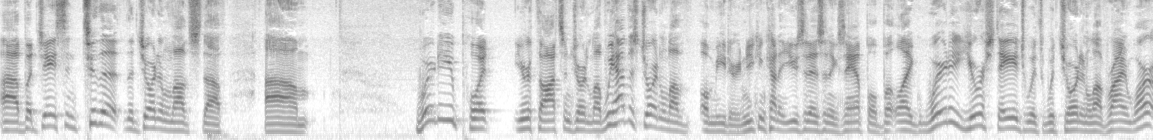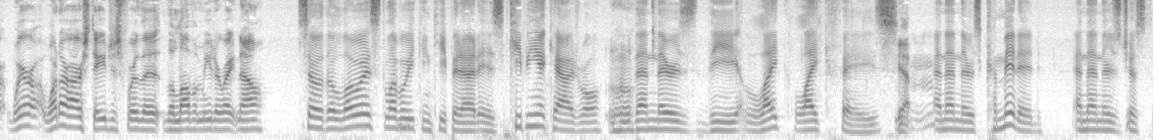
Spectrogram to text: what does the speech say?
Uh, but Jason, to the the Jordan Love stuff. Um, Where do you put your thoughts on Jordan Love? We have this Jordan Love meter, and you can kind of use it as an example. But like, where do your stage with with Jordan Love, Ryan? Where where what are our stages for the the Love meter right now? So the lowest level we can keep it at is keeping it casual. Then there's the like like phase. Yep. And then there's committed. And then there's just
